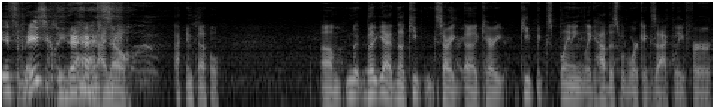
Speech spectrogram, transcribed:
It's basically that. I know, I know. Um, but yeah, no. Keep sorry, uh, Carrie. Keep explaining like how this would work exactly for,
